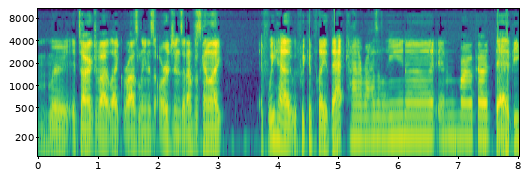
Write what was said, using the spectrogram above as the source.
Mhm. where it talked about like Rosalina's origins, and I'm just kind of like, if we had, if we could play that kind of Rosalina in Mario Kart, that'd be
